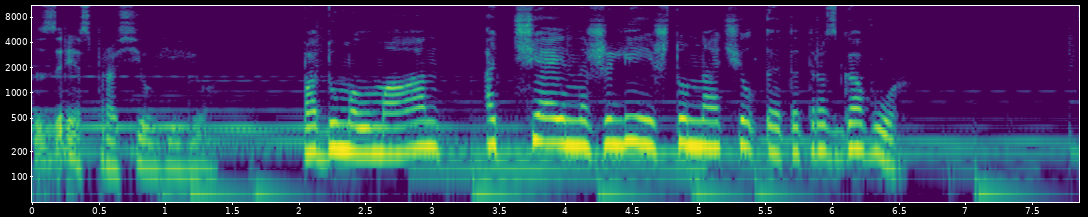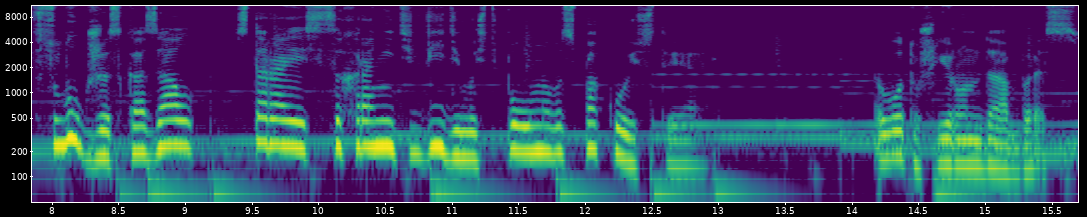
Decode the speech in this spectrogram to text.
Зря спросил ее. Подумал Маан, отчаянно жалея, что начал этот разговор – Вслух же сказал, стараясь сохранить видимость полного спокойствия. Вот уж ерунда, Бесс.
